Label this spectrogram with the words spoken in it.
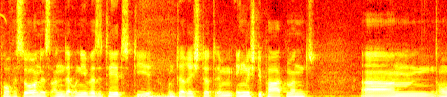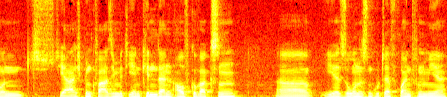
Professorin ist an der Universität, die unterrichtet im English Department. Ähm, und ja, ich bin quasi mit ihren Kindern aufgewachsen. Äh, ihr Sohn ist ein guter Freund von mir.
